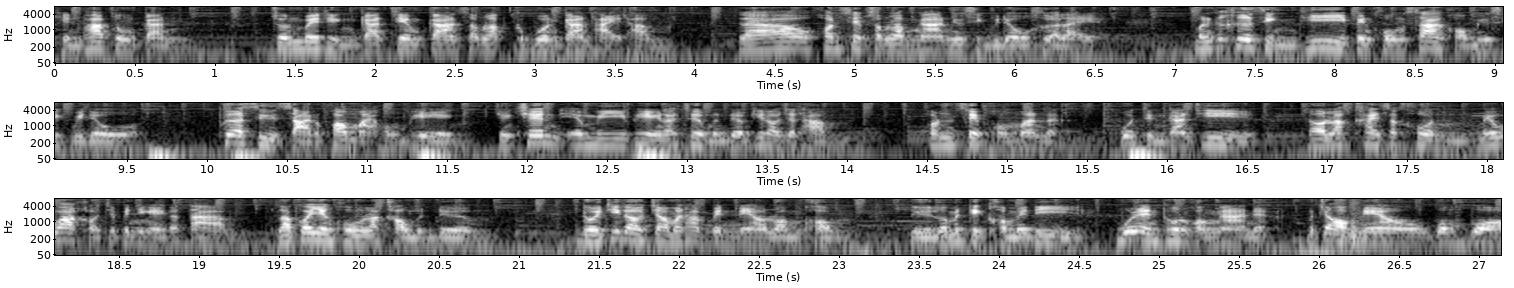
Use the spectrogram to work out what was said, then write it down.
เห็นภาพตรงกัน จนไปถึงการเตรียมการสำหรับกระบวนการถ่ายทำแล้วคอนเซปต์สำหรับงานมิวสิกวิดีโอคืออะไร มันก็คือสิ่งที่เป็นโครงสร้างของมิวสิกวิดีโอเพื่อสื่อสารความหมายของเพลง อย่างเช่น MV เพลงรักเธอเหมือนเดิมที่เราจะทำคอนเซปต์ของมันอะพูดถึงการที่เรารักใครสักคนไม่ว่าเขาจะเป็นยังไงก็ตาม เราก็ยังคงรักเขาเหมือนเดิม โดยที่เราจะมาทำเป็นแนวรอมคอม หรือโรแมนติกคอมเมดี้มูดแอนโทนของงานเนี่ย มันจะออกแนววอมวอ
